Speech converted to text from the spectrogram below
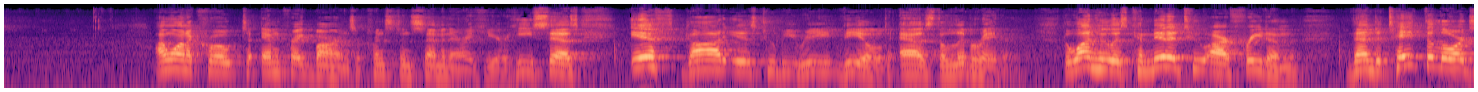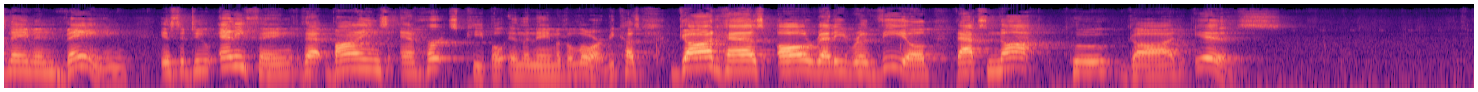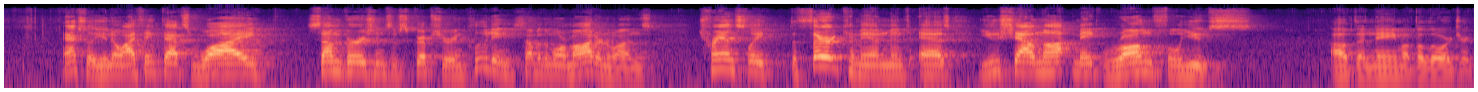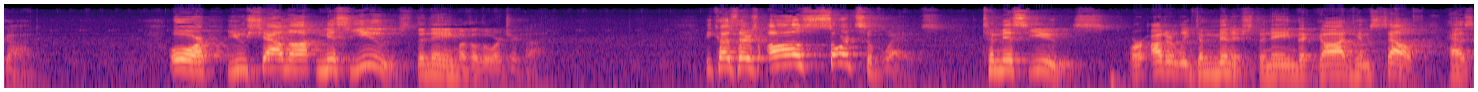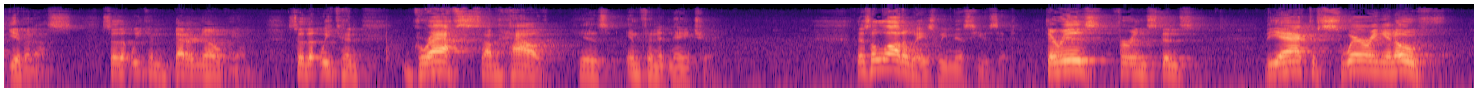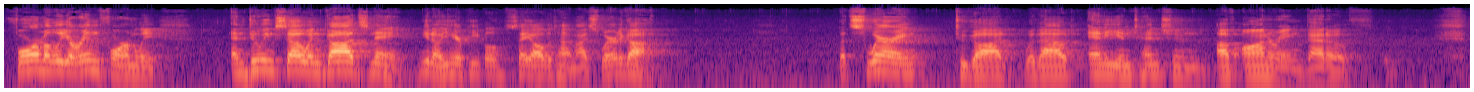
I want to quote M. Craig Barnes of Princeton Seminary here. He says, If God is to be revealed as the liberator, the one who is committed to our freedom, then to take the Lord's name in vain is to do anything that binds and hurts people in the name of the Lord. Because God has already revealed that's not who God is. Actually, you know, I think that's why some versions of Scripture, including some of the more modern ones, translate the third commandment as, You shall not make wrongful use of the name of the Lord your God. Or, You shall not misuse the name of the Lord your God. Because there's all sorts of ways to misuse or utterly diminish the name that God Himself has given us so that we can better know Him, so that we can grasp somehow His infinite nature. There's a lot of ways we misuse it. There is, for instance, the act of swearing an oath, formally or informally, and doing so in God's name. You know, you hear people say all the time, I swear to God. But swearing to God without any intention of honoring that oath.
